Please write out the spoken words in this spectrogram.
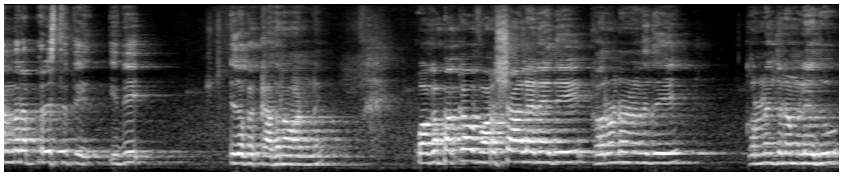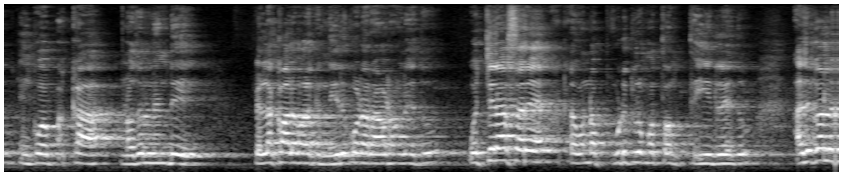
అందని పరిస్థితి. ఇది ఇది ఒక కథనం అండి. ఒక పక్క వర్షాలు అనేది కరుణ అనేది కరుణించడం లేదు. ఇంకో పక్క నదుల నుండి పిల్ల కాలువలకు నీరు కూడా రావడం లేదు. వచ్చినా సరే అక్కడ ఉన్న పూడికలు మొత్తం తీయలేదు. అధికారులు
